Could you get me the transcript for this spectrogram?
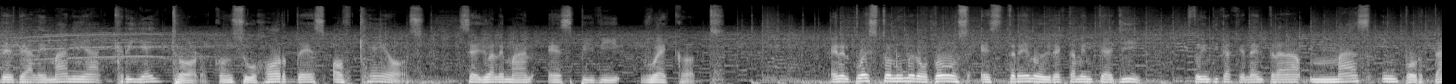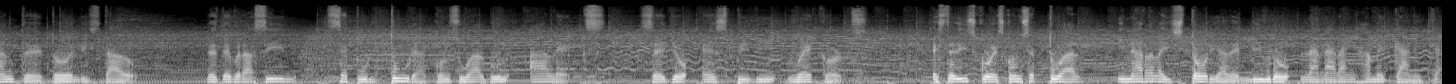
desde Alemania, Creator con su Hordes of Chaos, sello alemán SPD Records. En el puesto número 2, estreno directamente allí, esto indica que es la entrada más importante de todo el listado. Desde Brasil, Sepultura con su álbum Alex, sello SPD Records. Este disco es conceptual y narra la historia del libro La Naranja Mecánica.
